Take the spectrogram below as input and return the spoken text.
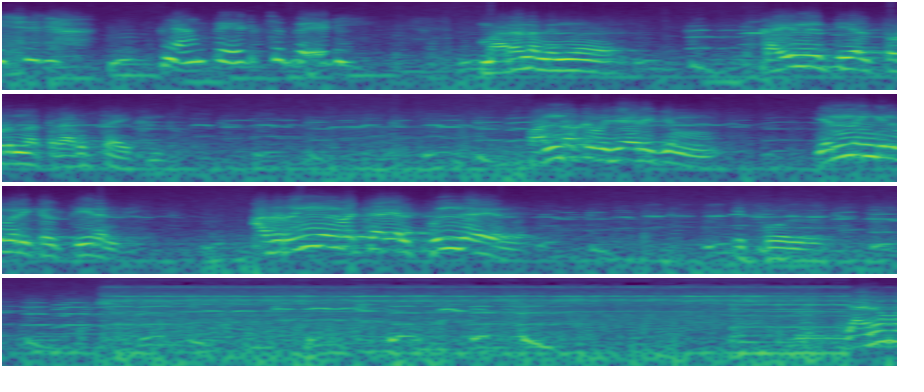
ഈശ്വര ഞാൻ പേടിച്ച പേടി. മരണം ഇന്ന് കൈനീട്ടിയാൽ തൊടുന്നത്ര അടുത്തായി കണ്ടു. പണ്ടൊക്കെ വിചാരിക്കും എന്നെങ്കിലും ഒരിക്കൽ തീരണ്ടേ. അത് റിങ്ങിൽ വെച്ചായാൽ പുല്ല് എന്ന്. ഇപ്പോൾ ജാനു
